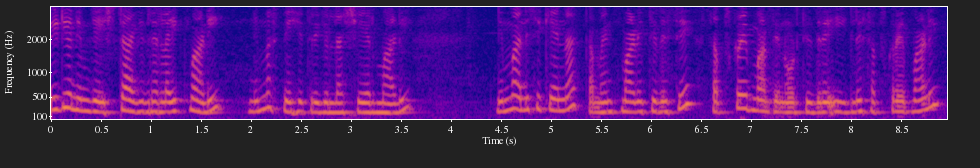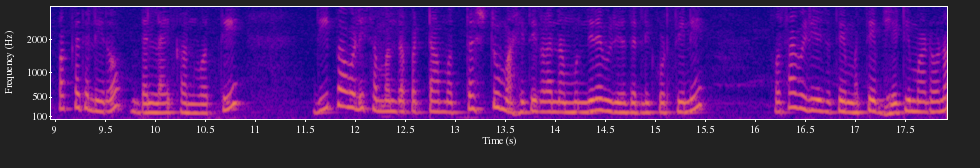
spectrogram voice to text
ವಿಡಿಯೋ ನಿಮಗೆ ಇಷ್ಟ ಆಗಿದರೆ ಲೈಕ್ ಮಾಡಿ, ನಿಮ್ಮ ಸ್ನೇಹಿತರಿಗೆಲ್ಲ ಶೇರ್ ಮಾಡಿ. ನಿಮ್ಮ ಅನಿಸಿಕೆಯನ್ನು ಕಮೆಂಟ್ ಮಾಡಿ ತಿಳಿಸಿ. ಸಬ್ಸ್ಕ್ರೈಬ್ ಮಾಡದೆ ನೋಡ್ತಿದ್ರೆ ಈಗಲೇ ಸಬ್ಸ್ಕ್ರೈಬ್ ಮಾಡಿ, ಪಕ್ಕದಲ್ಲಿರೋ ಬೆಲ್ ಐಕಾನ್ ಒತ್ತಿ. ದೀಪಾವಳಿ ಸಂಬಂಧಪಟ್ಟ ಮತ್ತಷ್ಟು ಮಾಹಿತಿಗಳನ್ನು ಮುಂದಿನ ವಿಡಿಯೋದಲ್ಲಿ ಕೊಡ್ತೀನಿ. ಹೊಸ ವಿಡಿಯೋ ಜೊತೆ ಮತ್ತೆ ಭೇಟಿ ಮಾಡೋಣ.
